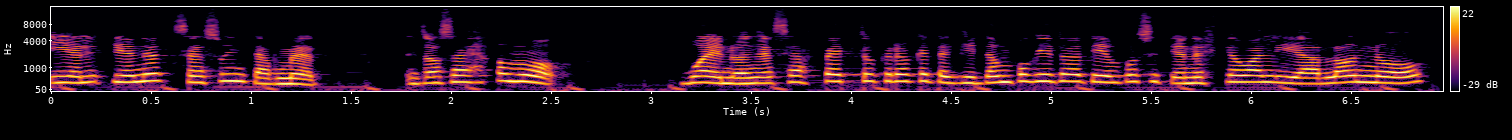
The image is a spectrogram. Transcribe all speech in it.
y él tiene acceso a Internet. Entonces es como, bueno, en ese aspecto creo que te quita un poquito de tiempo si tienes que validarlo o no,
